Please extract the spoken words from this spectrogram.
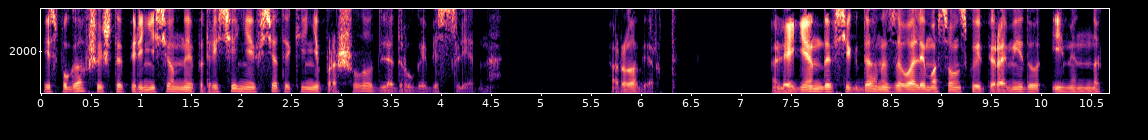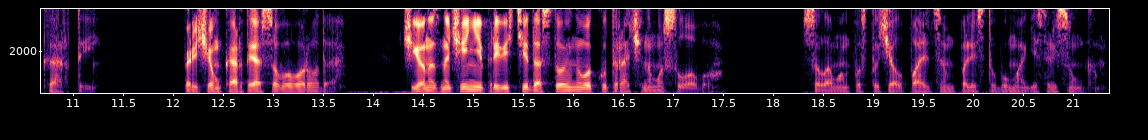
испугавшись, что перенесенное потрясение все-таки не прошло для друга бесследно. «Роберт». Легенды всегда называли масонскую пирамиду именно картой. Причем картой особого рода, чье назначение привести достойного к утраченному слову. Соломон постучал пальцем по листу бумаги с рисунком.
